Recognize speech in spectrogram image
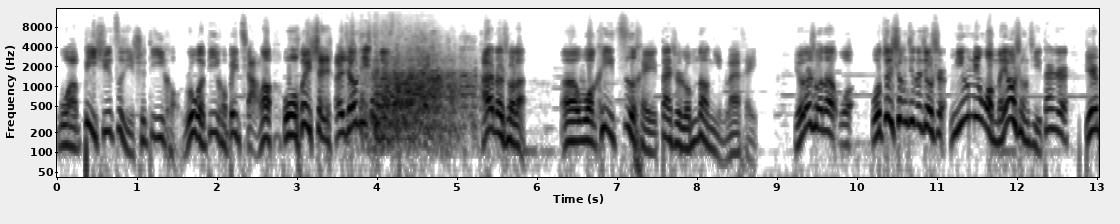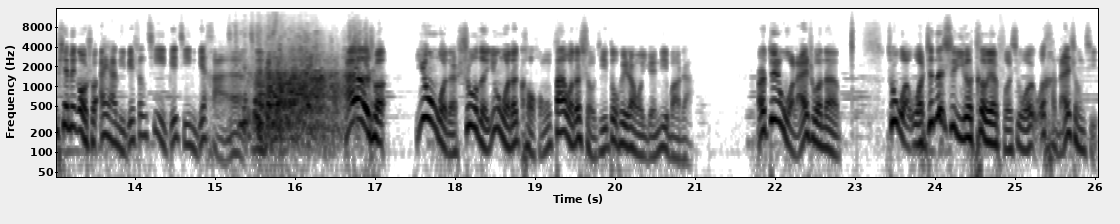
我必须自己吃第一口，如果第一口被抢了，我会很很生气。还有的说了，呃，我可以自黑，但是轮不到你们来黑。有的说呢，我我最生气的就是明明我没有生气，但是别人偏偏跟我说，哎呀，你别生气，别急，你别喊。还有的说。用我的梳子，用我的口红，翻我的手机，都会让我原地爆炸。而对于我来说呢，就我我真的是一个特别佛系，我我很难生气。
